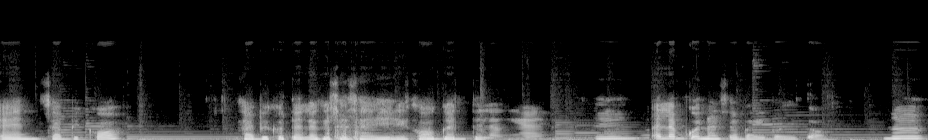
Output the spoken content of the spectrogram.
And sabi ko, sabi ko talaga sa sarili ko, ganito lang yan. And alam ko nasa Bible to, na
